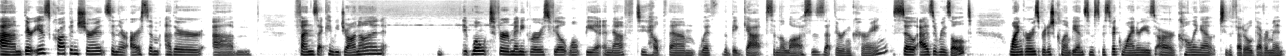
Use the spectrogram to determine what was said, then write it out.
Um, there is crop insurance, and there are some other um, funds that can be drawn on it won't for many growers feel it won't be enough to help them with the big gaps and the losses that they're incurring. So as a result wine growers british columbia and some specific wineries are calling out to the federal government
